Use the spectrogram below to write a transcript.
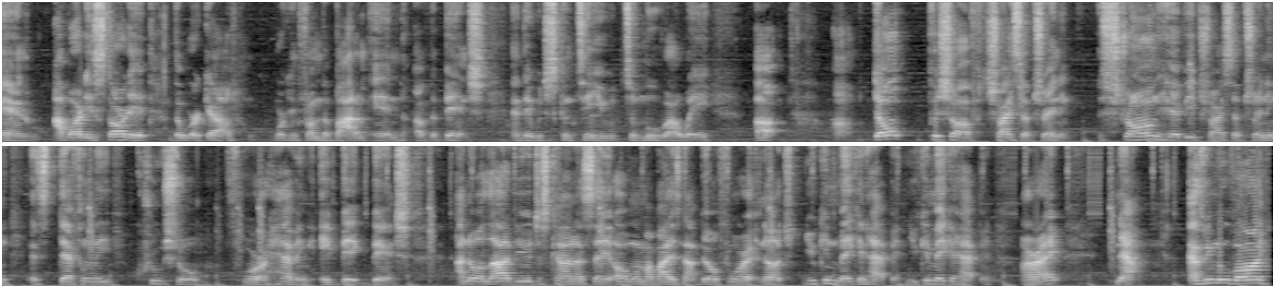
And I've already started the workout working from the bottom end of the bench, and then we just continue to move our way up. Um, don't push off tricep training. Strong, heavy tricep training is definitely crucial for having a big bench. I know a lot of you just kind of say, oh, well, my body's not built for it. No, you can make it happen. You can make it happen. All right. Now, as we move on,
